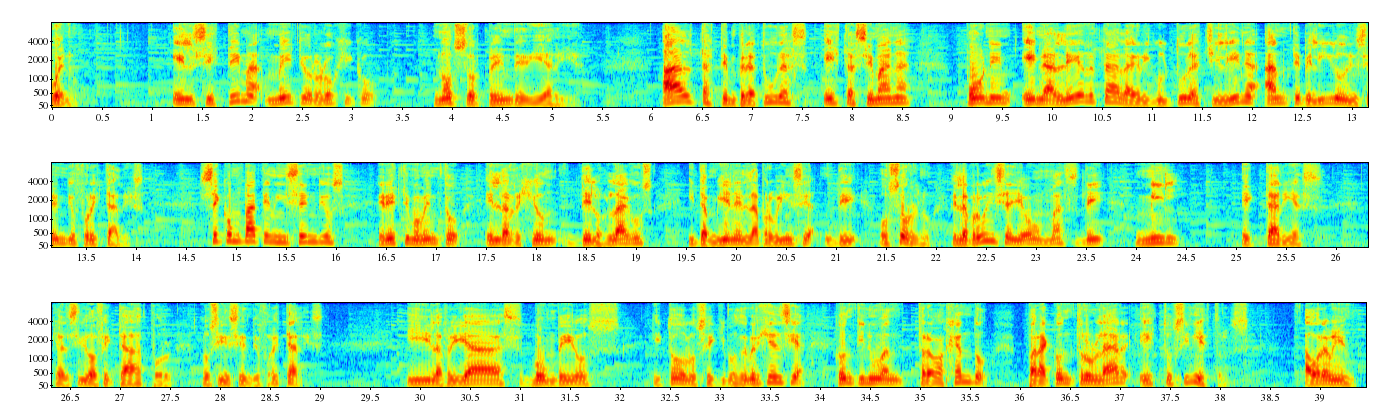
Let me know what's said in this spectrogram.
Bueno, el sistema meteorológico nos sorprende día a día. Altas temperaturas esta semana ponen en alerta a la agricultura chilena ante peligro de incendios forestales. Se combaten incendios en este momento en la región de los lagos y también en la provincia de Osorno. En la provincia llevamos más de mil hectáreas que han sido afectadas por los incendios forestales. Y las brigadas, bomberos y todos los equipos de emergencia continúan trabajando para controlar estos siniestros. Ahora bien,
